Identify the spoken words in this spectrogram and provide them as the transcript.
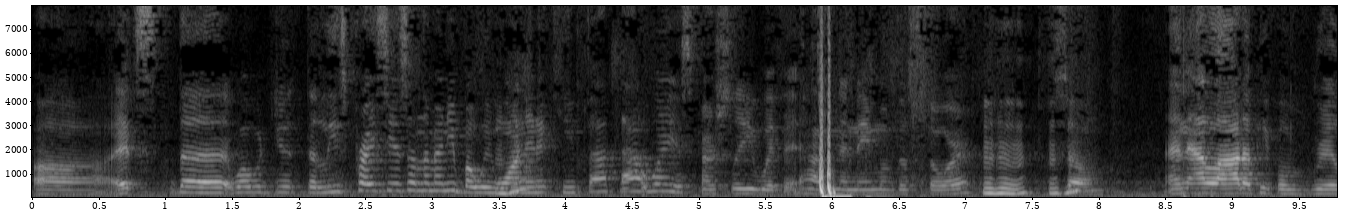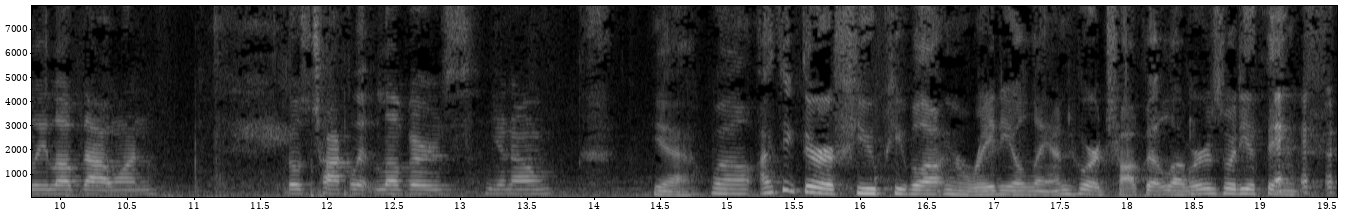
uh, it's the what would you the least priciest on the menu, but we wanted to keep that that way, especially with it having the name of the store. Mm-hmm, So, and a lot of people really love that one. Those chocolate lovers, you know. Yeah, well, I think there are a few people out in Radio Land who are chocolate lovers. What do you think?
